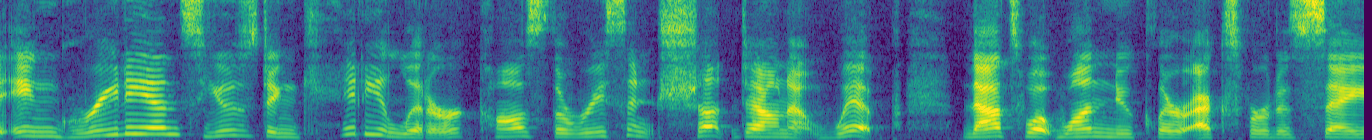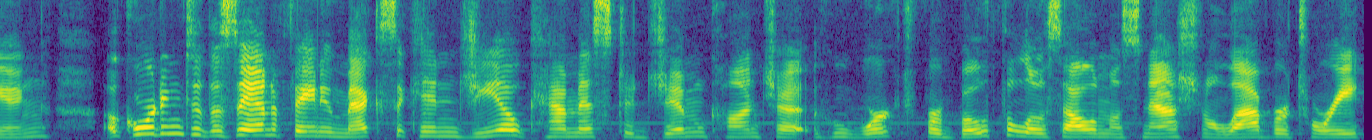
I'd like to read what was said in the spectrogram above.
ingredients used in kitty litter cause the recent shutdown at WIPP? That's what one nuclear expert is saying. According to the Santa Fe, New Mexican geochemist Jim Conca, who worked for both the Los Alamos National Laboratory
